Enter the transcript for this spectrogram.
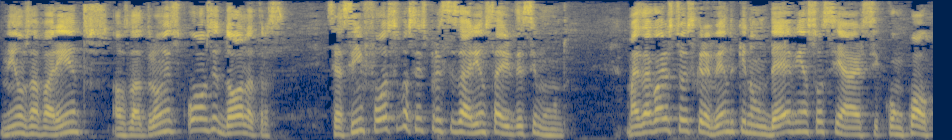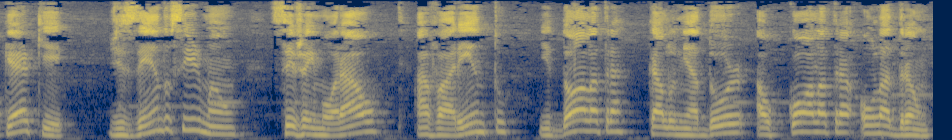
nem aos avarentos, aos ladrões ou aos idólatras. Se assim fosse, vocês precisariam sair desse mundo. Mas agora estou escrevendo que não devem associar-se com qualquer que, dizendo-se irmão, seja imoral, avarento, idólatra, caluniador, alcoólatra ou ladrão.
